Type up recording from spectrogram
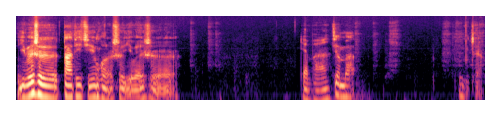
以为是大提琴，或者是以为是键盘，键盘，嗯，这样。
